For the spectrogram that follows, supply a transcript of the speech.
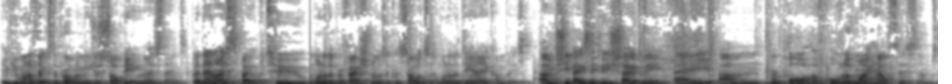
if you want to fix the problem, you just stop eating those things. But then I spoke to one of the professionals, a consultant at one of the DNA companies. Um, she basically showed me a um, report of all of my health systems.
